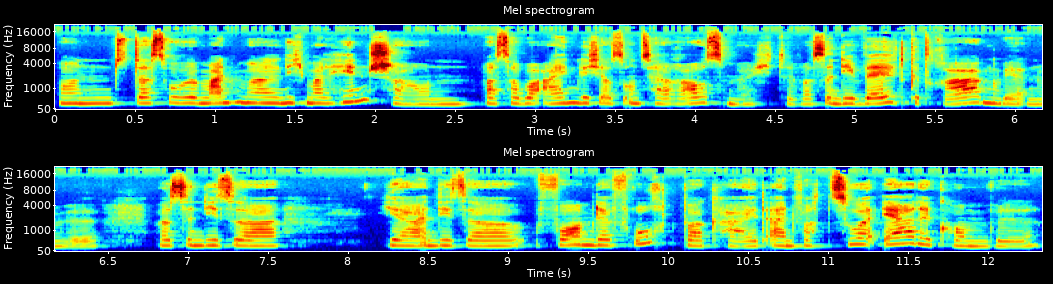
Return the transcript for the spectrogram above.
und das, wo wir manchmal nicht mal hinschauen, was aber eigentlich aus uns heraus möchte, was in die Welt getragen werden will, was in dieser ja in dieser Form der Fruchtbarkeit einfach zur Erde kommen will.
